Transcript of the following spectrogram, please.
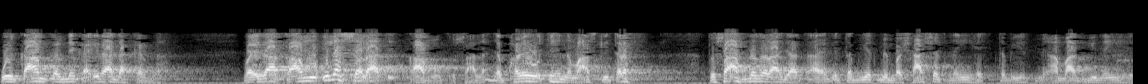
کوئی کام کرنے کا ارادہ کرنا۔ ویزا کامو الاسلاتے کاموں کو سالا جب کھڑے ہوتے ہیں نماز کی طرف تو صاف نظر آ جاتا ہے کہ طبیعت میں بشاشت نہیں ہے، طبیعت میں آمادگی نہیں ہے۔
